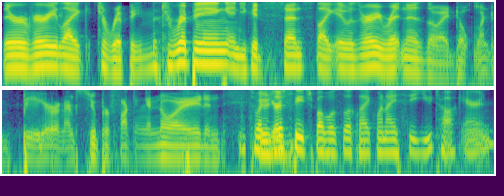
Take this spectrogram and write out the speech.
They were very like dripping. dripping and you could sense like it was very written as though I don't want to be here and I'm super fucking annoyed and That's what your just- speech bubbles look like when I see you talk, Aaron.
